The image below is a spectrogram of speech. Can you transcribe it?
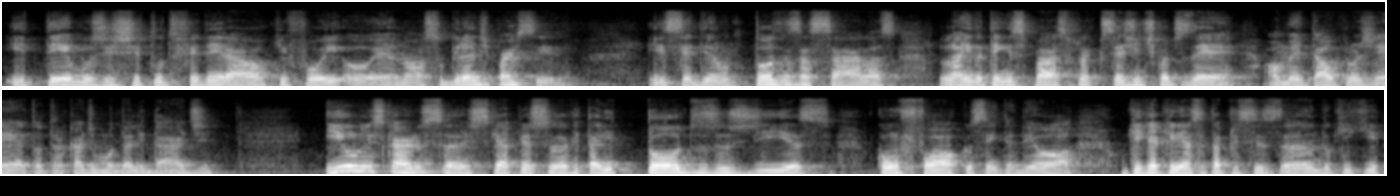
E temos o Instituto Federal, que foi o é nosso grande parceiro. Eles cederam todas as salas. Lá ainda tem espaço para que, se a gente quiser aumentar o projeto ou trocar de modalidade. E o Luiz Carlos Sanches, que é a pessoa que está ali todos os dias com foco, você entendeu? Ó, o que, que a criança está precisando, o que, que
